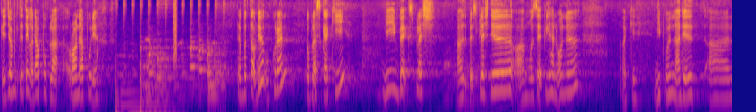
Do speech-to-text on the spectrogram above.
Okey jom kita tengok dapur pula, ruang dapur dia. Tabletop dia ukuran 12 kaki. Ni backsplash. Uh, backsplash dia uh, mozaik pilihan owner. Okey, ni pun ada uh,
